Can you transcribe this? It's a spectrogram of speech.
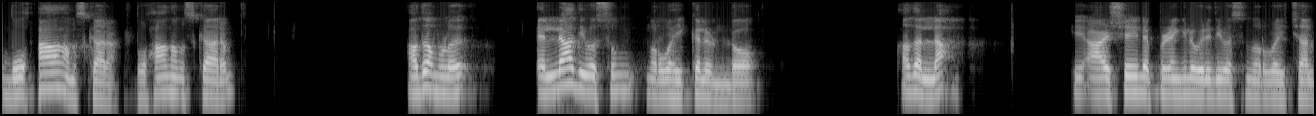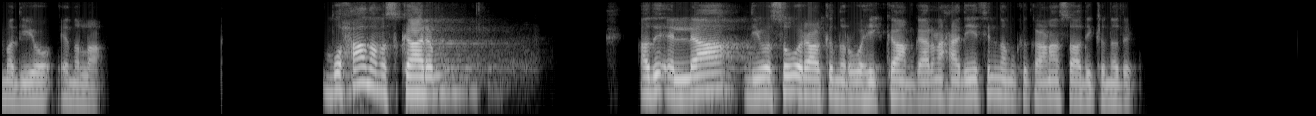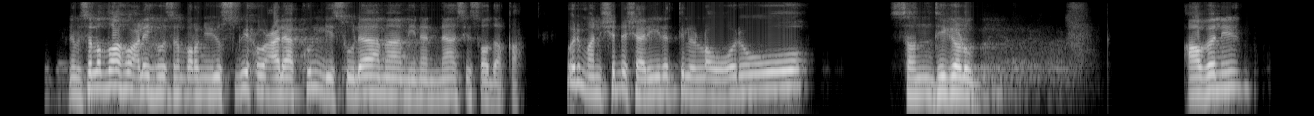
ദുഹാ നമസ്കാരമാണ് ദുഹാ നമസ്കാരം. അത് നമ്മൾ എല്ലാ ദിവസവും നിർവഹിക്കലുണ്ടോ? അതല്ല ഈ ആഴ്ചയിൽ എപ്പോഴെങ്കിലും ഒരു ദിവസം നിർവഹിച്ചാൽ മതിയോ എന്നുള്ളതാണ്. ദുഹാ നമസ്കാരം അത് എല്ലാ ദിവസവും ഒരാൾക്ക് നിർവഹിക്കാം. കാരണം ഹദീസിൽ നമുക്ക് കാണാൻ സാധിക്കുന്നത് നബി സല്ലല്ലാഹു അലൈഹി വസ്ലം പറഞ്ഞു യുസ്ബിഹു അല കുല്ലി സുലാമ മിനന്നാസി നാസി സദഖ. ഒരു മനുഷ്യന്റെ ശരീരത്തിലുള്ള ഓരോ സന്ധികളും അവന്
